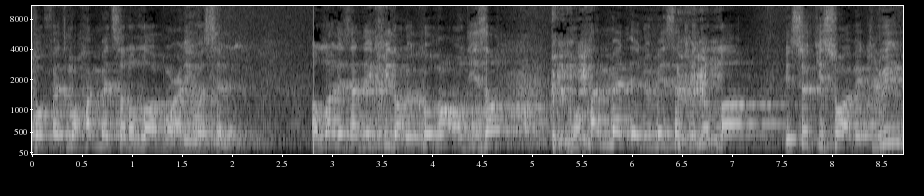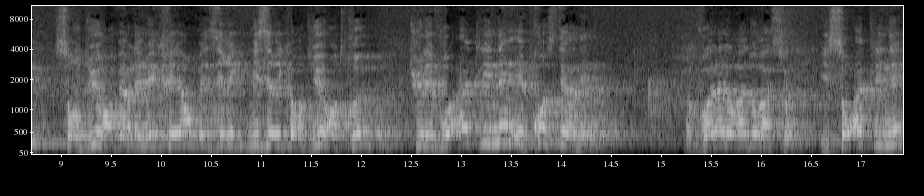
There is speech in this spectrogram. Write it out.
prophète Mohammed sallallahu alayhi wa sallam. Allah les a décrits dans le Coran en disant Mohammed est le messager d'Allah et ceux qui sont avec lui sont durs envers les mécréants miséricordieux entre eux. Tu les vois inclinés et prosternés. Voilà leur adoration. Ils sont inclinés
